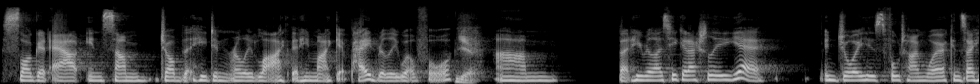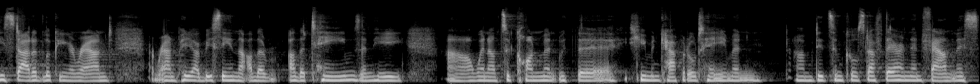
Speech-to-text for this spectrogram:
slog it out in some job that he didn't really like that he might get paid really well for. Yeah. Um, But he realized he could actually, yeah, enjoy his full time work, and so he started looking around around PIBC and the other other teams, and he uh, went out to Conment with the human capital team and. Um, did some cool stuff there, and then found this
